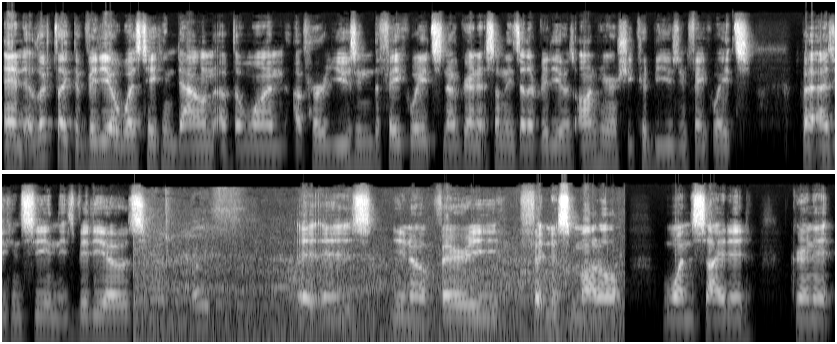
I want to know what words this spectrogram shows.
and it looked like the video was taken down of the one of her using the fake weights. Now granted, some of these other videos on here, she could be using fake weights. But as you can see in these videos, it is, you know, very fitness model one-sided Granted,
